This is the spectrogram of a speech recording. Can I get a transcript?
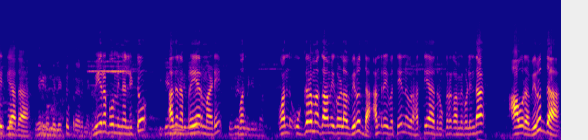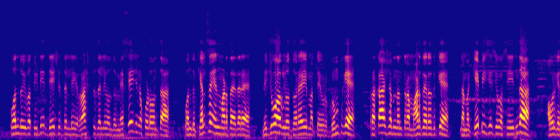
ರೀತಿಯಾದ ವೀರಭೂಮಿನಲ್ಲಿಟ್ಟು ಅದನ್ನು ಪ್ರೇಯರ್ ಮಾಡಿ. ಒಂದು ಒಂದು ಉಗ್ರಮಗಾಮಿಗಳ ವಿರುದ್ಧ ಅಂದರೆ ಇವತ್ತೇನು ಇವರು ಹತ್ಯೆ ಆದರೂ ಉಗ್ರಗಾಮಿಗಳಿಂದ ಅವರ ವಿರುದ್ಧ ಒಂದು ಇವತ್ತು ಇಡೀ ದೇಶದಲ್ಲಿ ರಾಷ್ಟ್ರದಲ್ಲಿ ಒಂದು ಮೆಸೇಜ್ನ ಕೊಡುವಂಥ ಒಂದು ಕೆಲಸ ಏನು ಮಾಡ್ತಾ ಇದ್ದಾರೆ ನಿಜವಾಗ್ಲೂ ದೊರೆ ಮತ್ತು ಇವ್ರ ಗುಂಪಿಗೆ ಪ್ರಕಾಶಂ ನಂತರ ಮಾಡ್ತಾ ಇರೋದಕ್ಕೆ ನಮ್ಮ ಕೆ ಪಿ ಸಿ ಸಿ ವಸಿಯಿಂದ ಅವ್ರಿಗೆ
